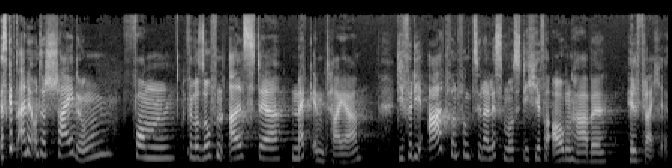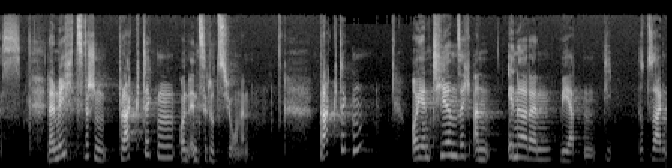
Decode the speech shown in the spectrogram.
Es gibt eine Unterscheidung vom Philosophen Alster McIntyre, die für die Art von Funktionalismus, die ich hier vor Augen habe, hilfreich ist, nämlich zwischen Praktiken und Institutionen. Praktiken orientieren sich an inneren Werten, die sozusagen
